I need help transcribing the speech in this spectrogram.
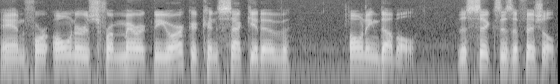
and for owners from Merrick, New York, a consecutive owning double. The six is official.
